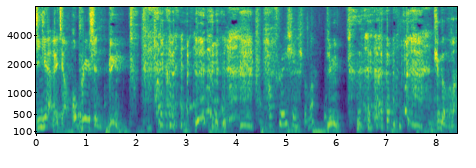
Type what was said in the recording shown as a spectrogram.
今天来讲 Operation Lune。Operation 什么？Lune，听懂了吗？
